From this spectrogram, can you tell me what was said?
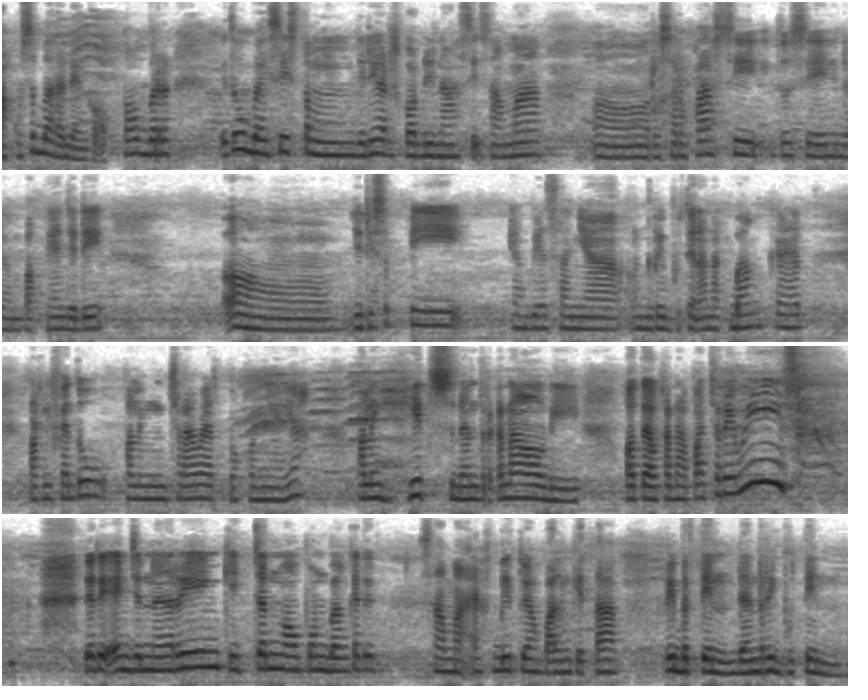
aku sebar ada yang ke Oktober. Itu by system jadi harus koordinasi sama eh, reservasi itu sih dampaknya. Jadi oh jadi sepi yang biasanya ngeributin anak bangket. Lucky Event tuh paling cerewet pokoknya ya paling hits dan terkenal di hotel kenapa cerewis dari engineering kitchen maupun bangkit itu sama FB itu yang paling kita ribetin dan ributin.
